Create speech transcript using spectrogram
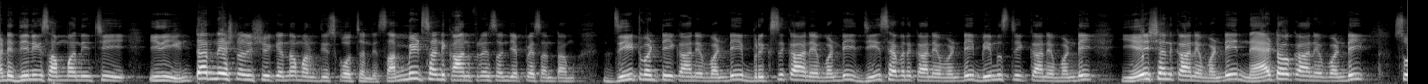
అంటే దీనికి సంబంధించి ఇది ఇంటర్నేషనల్ ఇష్యూ కింద మనం తీసుకోవచ్చండి. సమ్మిట్స్ అండ్ కాన్ఫరెన్స్ అని చెప్పేసి అంటాము. జీ ట్వంటీ కానివ్వండి బ్రిక్స్ కానివ్వండి జీ సెవెన్ కానివ్వండి బీమ్స్టిక్ కానివ్వండి ఏషియన్ కానివ్వండి నాటో కానివ్వండి. సో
